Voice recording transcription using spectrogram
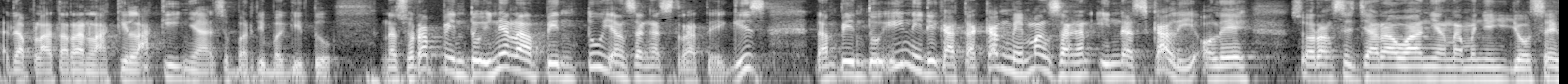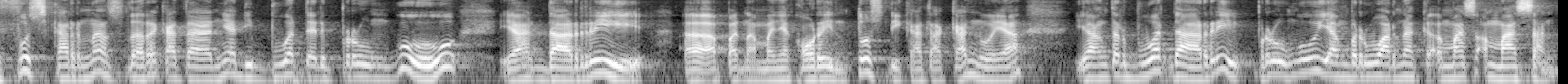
ada pelataran laki-lakinya seperti begitu. Nah saudara pintu ini adalah pintu yang sangat strategis dan pintu ini dikatakan memang sangat indah sekali oleh seorang sejarawan yang namanya Josephus karena saudara katanya dibuat dari perunggu ya dari apa namanya Korintus dikatakan ya yang terbuat dari perunggu yang berwarna keemas-emasan.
